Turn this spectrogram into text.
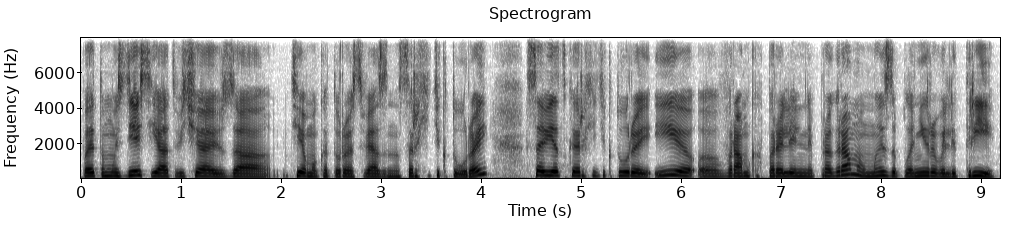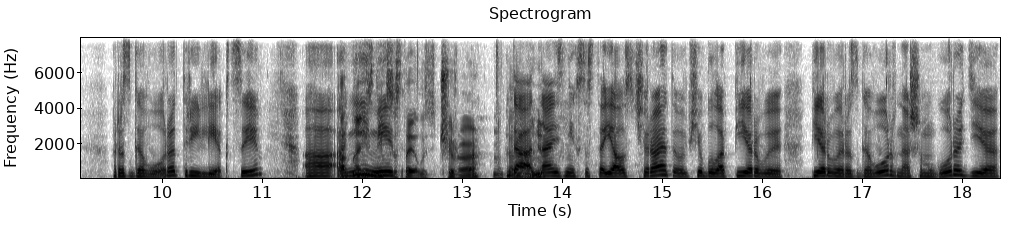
Поэтому здесь я отвечаю за тему, которая связана с архитектурой, советской архитектурой. И э, в рамках параллельной программы мы запланировали три разговора, три лекции. А, одна Они из имеют... них состоялась вчера, накануне. Да, одна из них состоялась вчера. Это вообще был первый, первый разговор в нашем городе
